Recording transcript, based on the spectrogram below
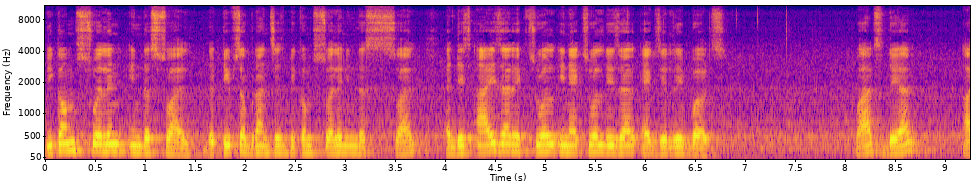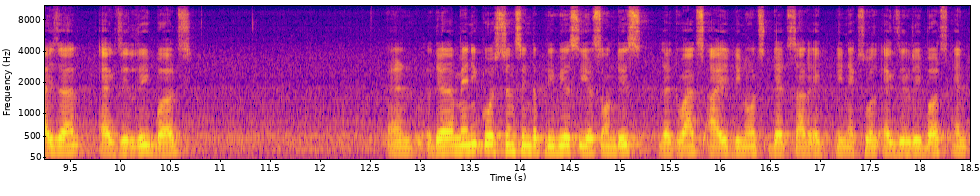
become swollen in the soil. The tips of branches become swollen in the soil and these eyes are actual in actual these are axillary buds. parts there, eyes are axillary buds and there are many questions in the previous years on this that what i denotes that are in actual axillary buds and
